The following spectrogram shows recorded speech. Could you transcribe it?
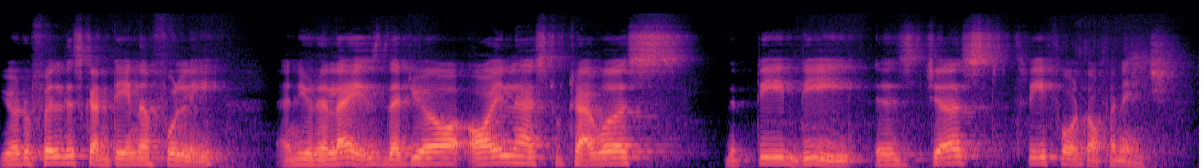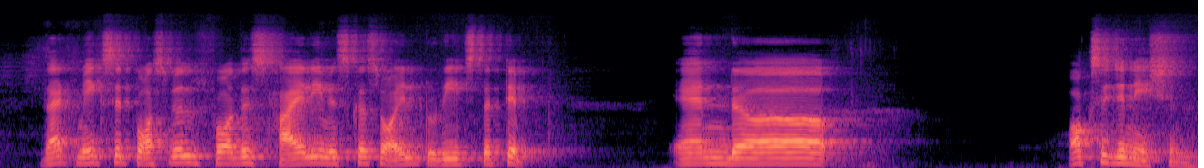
You have to fill this container fully, and you realize that your oil has to traverse the TD is just three fourth of an inch. That makes it possible for this highly viscous oil to reach the tip. And uh, oxygenation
